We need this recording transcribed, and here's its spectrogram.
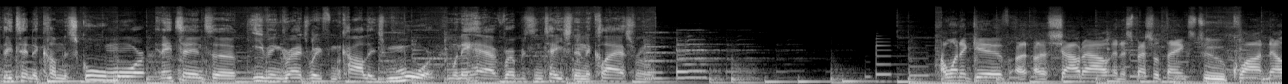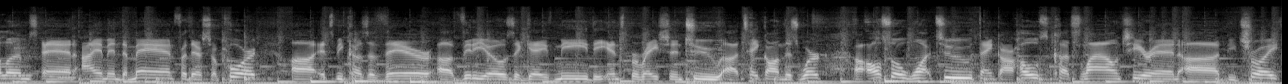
they tend to come to school more, and they tend to even graduate from college more when they have representation in the classroom. I want to give a, a shout out and a special thanks to Quan Neloms and I Am in Demand for their support. Uh, it's because of their uh, videos that gave me the inspiration to uh, take on this work. I also want to thank our host, Cuts Lounge, here in uh, Detroit,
